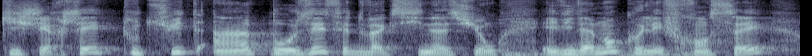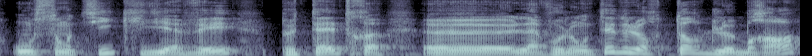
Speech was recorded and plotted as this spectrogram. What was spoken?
qui cherchait tout de suite à imposer cette vaccination. Évidemment que les Français ont senti qu'il y avait peut-être euh, la volonté de leur tordre le bras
